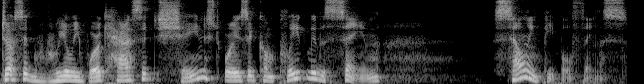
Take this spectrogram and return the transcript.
does it really work? Has it changed? Or is it completely the same selling people things?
